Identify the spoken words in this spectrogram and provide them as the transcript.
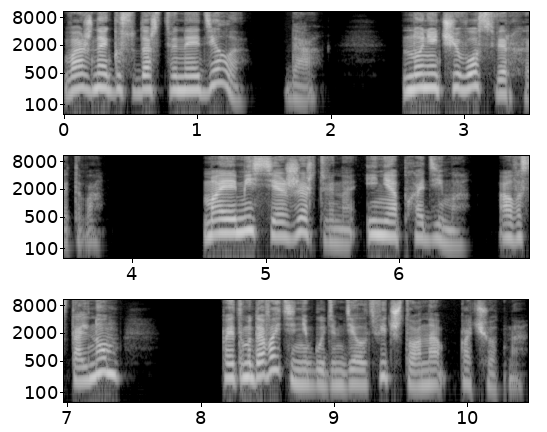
Важное государственное дело? Да. Но ничего сверх этого. Моя миссия жертвенна и необходима, а в остальном... Поэтому давайте не будем делать вид, что она почетна.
